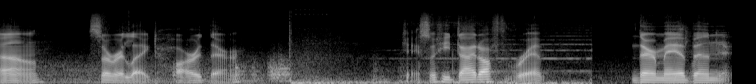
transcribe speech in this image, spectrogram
Oh. Server lagged hard there. Okay, so he died off the rip. There may have been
